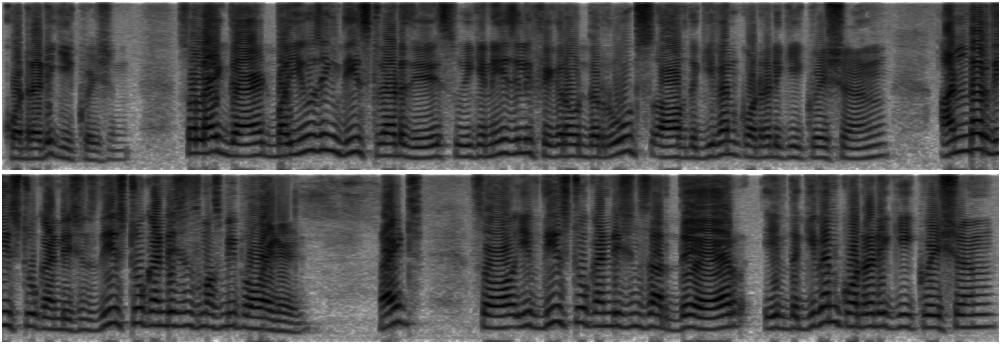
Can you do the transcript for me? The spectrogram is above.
quadratic equation. So, like that by using these strategies we can easily figure out the roots of the given quadratic equation under these two conditions. These two conditions must be provided right. So, if these two conditions are there if the given quadratic equation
